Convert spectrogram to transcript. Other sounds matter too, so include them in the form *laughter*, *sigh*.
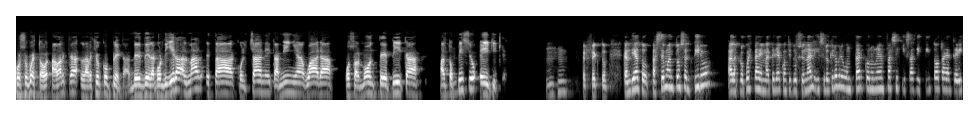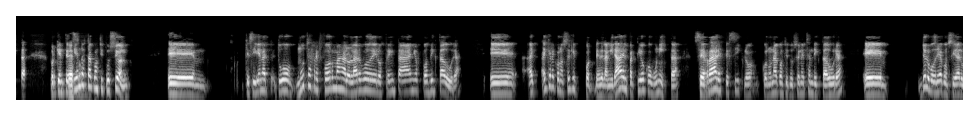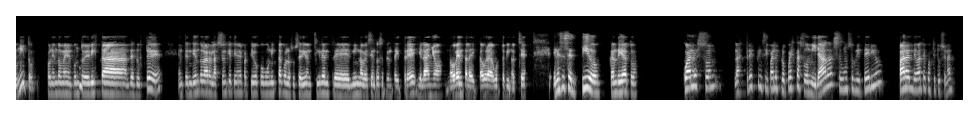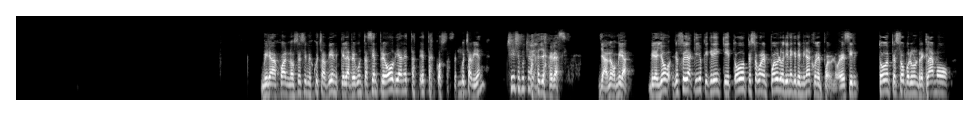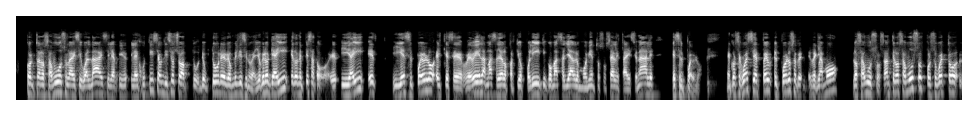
Por supuesto, abarca la región completa. Desde la cordillera al mar está Colchane, Camiña, Guara, Oso Almonte, Pica, Alto Hospicio e Iquique. Perfecto. Candidato, pasemos entonces al tiro a las propuestas en materia constitucional y se lo quiero preguntar con un énfasis quizás distinto a otras entrevistas, porque entendiendo esta constitución, eh, que si bien tuvo muchas reformas a lo largo de los 30 años post dictadura, eh, hay, que reconocer que desde la mirada del Partido Comunista, cerrar este ciclo con una constitución hecha en dictadura, eh, yo lo podría considerar un hito, poniéndome en el punto de vista desde ustedes, entendiendo la relación que tiene el Partido Comunista con lo sucedido en Chile entre 1973 y el año 90, la dictadura de Augusto Pinochet. En ese sentido, candidato, ¿cuáles son las tres principales propuestas o miradas, según su criterio, para el debate constitucional? Mira, Juan, no sé si me escuchas bien, que la pregunta siempre obvia en estas, estas cosas. ¿Se escucha bien? Sí, se escucha *laughs* bien. ya, gracias. Ya, no, mira, mira, yo, yo soy de aquellos que creen que todo empezó con el pueblo y tiene que terminar con el pueblo. Es decir, todo empezó por un reclamo contra los abusos, la desigualdad y la, injusticia un 18 de octubre de 2019. Yo creo que ahí es donde empieza todo. Eh, y ahí es, y es el pueblo el que se revela más allá de los partidos políticos, más allá de los movimientos sociales tradicionales, es el pueblo. En consecuencia, el, pueblo se reclamó los abusos. Ante los abusos, por supuesto,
